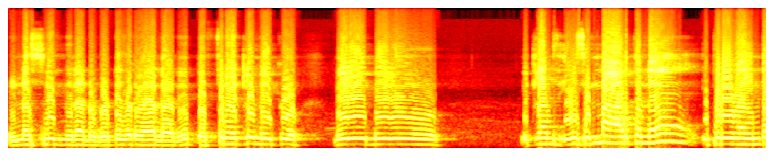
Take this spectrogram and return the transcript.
ఇండస్ట్రీకి మీలాంటి ప్రొడ్యూసర్ కావాలి. అని డెఫినెట్లీ మీకు మీరు మీరు ఇట్లాంటి ఈ సినిమా ఆడుతూనే ఇప్పుడు ఇంత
